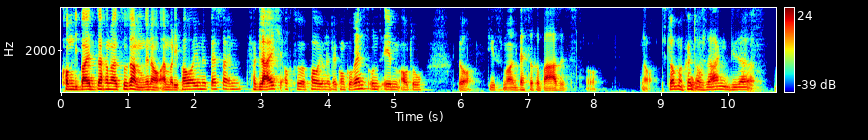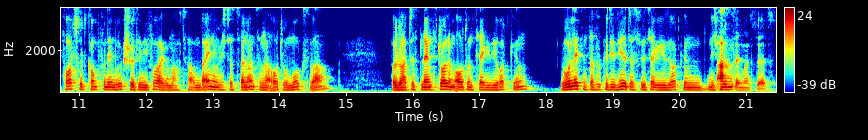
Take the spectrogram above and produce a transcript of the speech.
kommen die beiden Sachen halt zusammen, genau, einmal die Power Unit besser im Vergleich auch zur Power Unit der Konkurrenz und eben Auto, ja, diesmal eine bessere Basis. So. Ja. Ich glaube, man könnte auch sagen, dieser Fortschritt kommt von dem Rückschritt, den die vorher gemacht haben, weil nämlich das 2019er Auto Murks war, weil du hattest Lance Stroll im Auto und Sergei Sirotkin. Wir wurden letztens dafür kritisiert, dass wir Sergei Sirotkin nicht 18 meinst du jetzt?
